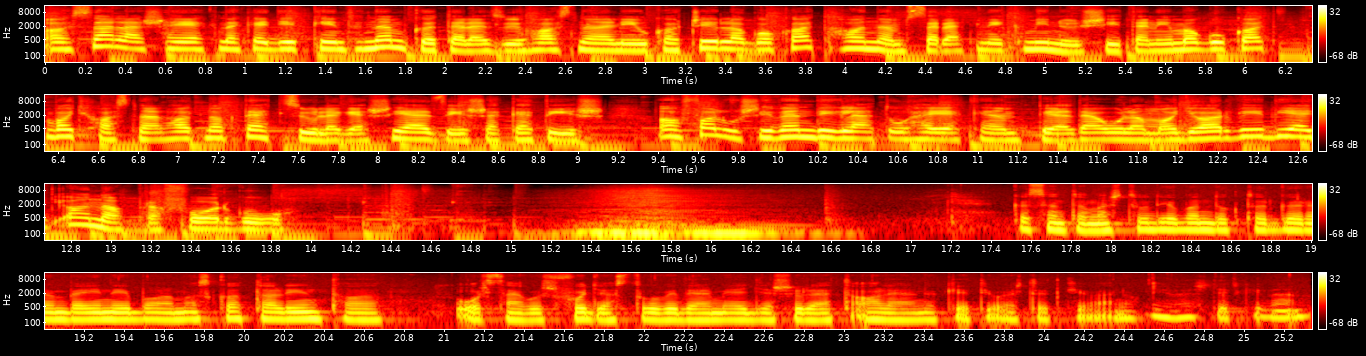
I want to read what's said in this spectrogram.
a szálláshelyeknek egyébként nem kötelező használniuk a csillagokat, ha nem szeretnék minősíteni magukat, vagy használhatnak tetszőleges jelzéseket is. A falusi vendéglátóhelyeken például a magyar védjegy a napra Köszöntöm a stúdióban dr. Görömbeiné Balmaz Katalint, a Országos Fogyasztóvédelmi Egyesület alelnökét. Jó estét kívánok! Jó estét kívánok!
